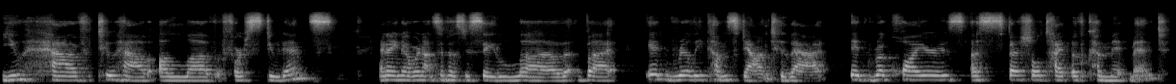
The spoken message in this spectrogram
You have to have a love for students. And I know we're not supposed to say love, but it really comes down to that. It requires a special type of commitment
